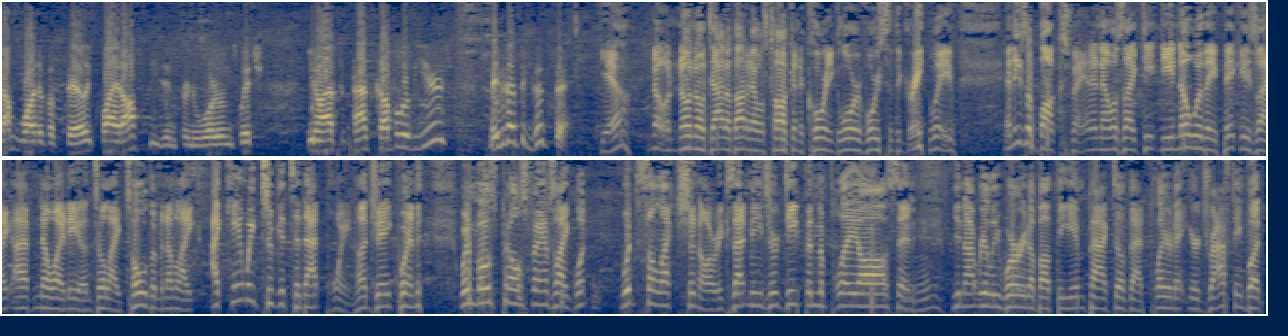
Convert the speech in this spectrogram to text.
somewhat of a fairly quiet off season for New Orleans, which, you know, after the past couple of years, maybe that's a good thing. Yeah, no, no, no doubt about it. I was talking to Corey Glore, voice of the Green Wave, and he's a Bucks fan. And I was like, do, do you know where they pick? He's like, I have no idea until I told him. And I'm like, I can't wait to get to that point, huh, Jake? When, when most Pels fans like, what, what selection are? we? Because that means you're deep in the playoffs and mm-hmm. you're not really worried about the impact of that player that you're drafting. But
